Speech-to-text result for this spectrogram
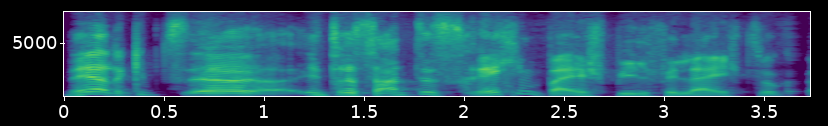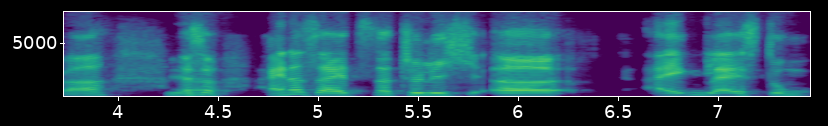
Naja, da gibt's äh, interessantes Rechenbeispiel vielleicht sogar. Ja. Also einerseits natürlich äh, Eigenleistung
